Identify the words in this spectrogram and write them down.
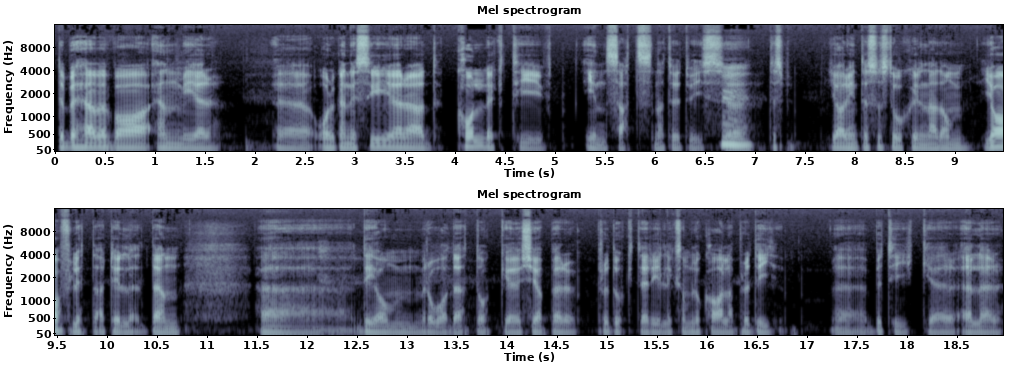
det behöver vara en mer eh, organiserad, kollektiv insats naturligtvis. Mm. Eh, det gör inte så stor skillnad om jag flyttar till den Uh, det området och uh, köper produkter i liksom lokala Eh, butiker eller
